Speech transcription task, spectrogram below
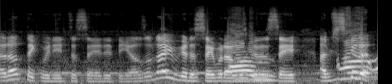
I don't think we need to say anything else. I'm not even gonna say what I was Um, gonna say. I'm just Oh, gonna.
